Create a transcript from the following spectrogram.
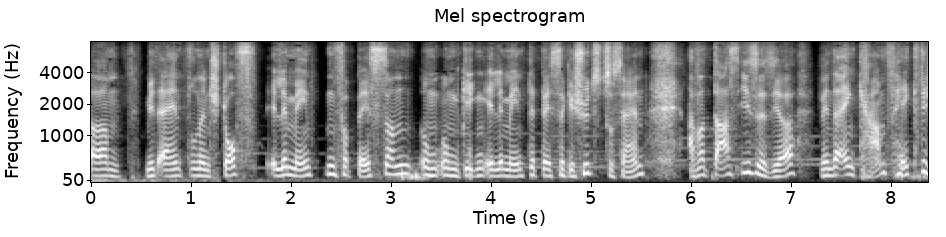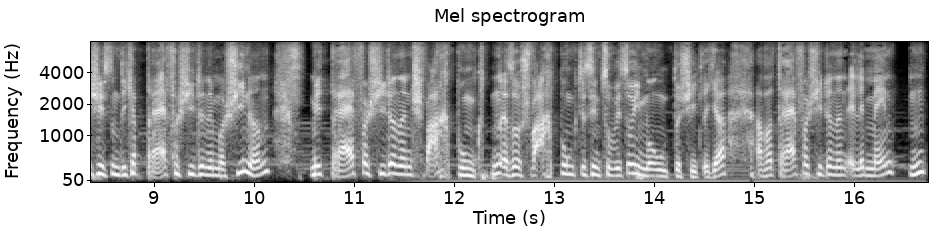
ähm, mit einzelnen Stoffelementen verbessern, um, um gegen Elemente besser geschützt zu sein. Aber das ist es, ja. Wenn da ein Kampf hektisch ist und ich habe drei verschiedene Maschinen mit drei verschiedenen Schwachpunkten, also Schwachpunkte sind sowieso immer unterschiedlich, ja, aber drei verschiedenen Elementen,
